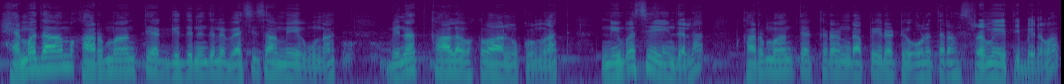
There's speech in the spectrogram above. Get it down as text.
හැමදාම කර්මාන්තයක් ගෙදනෙදල වැසි සමය වුණත් වෙනත් කාලවකවානුකුණුවත් නිවසේ ඉඳලා කර්මාන්තයක් කරන්න අපේ රට ඕනතරම් ශ්‍රමය තිබෙනවා.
